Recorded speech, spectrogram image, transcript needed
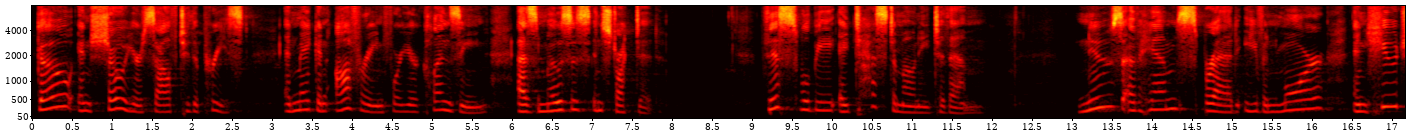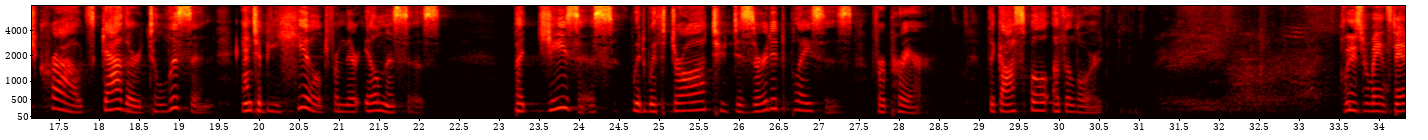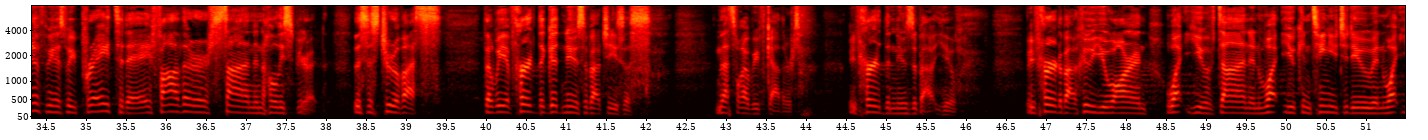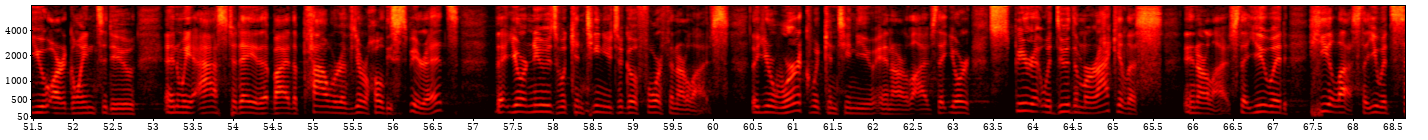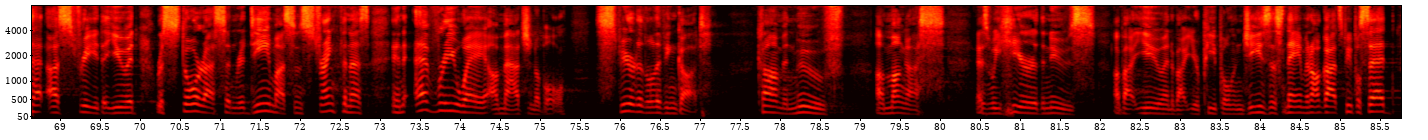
Go and show yourself to the priest and make an offering for your cleansing as Moses instructed. This will be a testimony to them. News of him spread even more, and huge crowds gathered to listen and to be healed from their illnesses. But Jesus would withdraw to deserted places for prayer. The Gospel of the Lord. Please remain standing with me as we pray today, Father, Son, and Holy Spirit. This is true of us, that we have heard the good news about Jesus. And that's why we've gathered. We've heard the news about you. We've heard about who you are and what you have done and what you continue to do and what you are going to do. And we ask today that by the power of your Holy Spirit, that your news would continue to go forth in our lives, that your work would continue in our lives, that your spirit would do the miraculous in our lives, that you would heal us, that you would set us free, that you would restore us and redeem us and strengthen us in every way imaginable. Spirit of the living God, come and move among us as we hear the news about you and about your people. In Jesus' name, and all God's people said,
